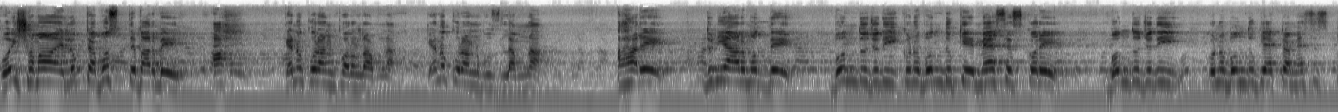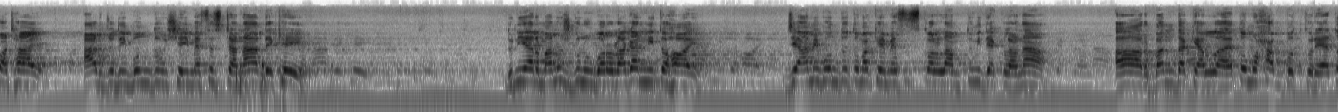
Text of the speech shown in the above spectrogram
ওই সময় লোকটা বুঝতে পারবে, আহ, কেন কোরআন পড়লাম না? কেন কোরআন বুঝলাম না? আহারে, দুনিয়ার মধ্যে বন্ধু যদি কোনো বন্ধুকে মেসেজ করে, বন্ধু যদি কোনো বন্ধুকে একটা মেসেজ পাঠায়, আর যদি বন্ধু সেই মেসেজটা না দেখে, দুনিয়ার মানুষগুলো বড় রাগান্বিত হয় যে, আমি বন্ধু তোমাকে মেসেজ করলাম, তুমি দেখলা না। আর বান্দাকে আল্লাহ এত মোহাব্বত করে এত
